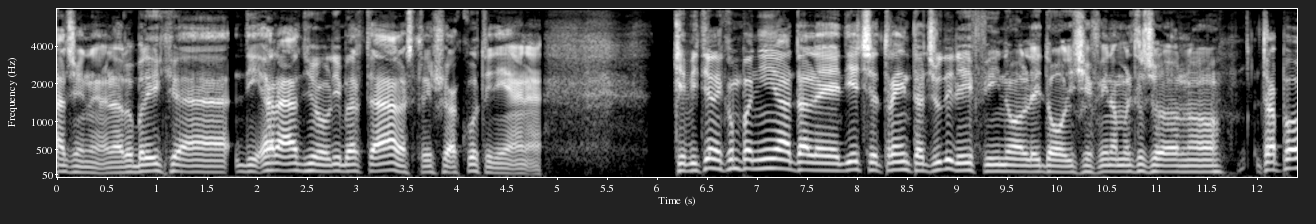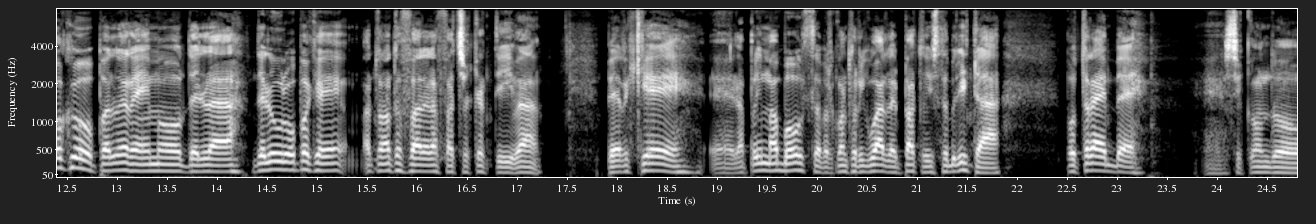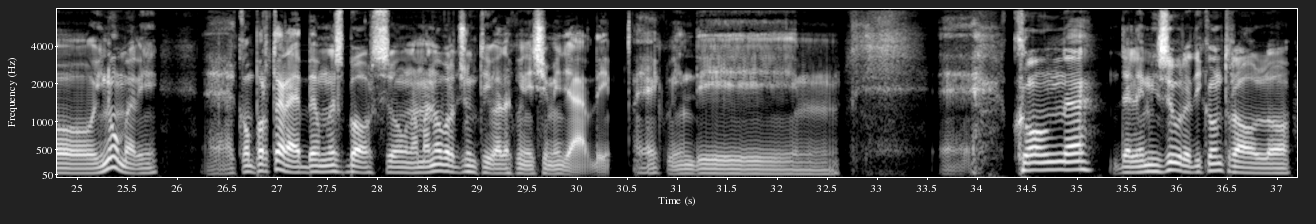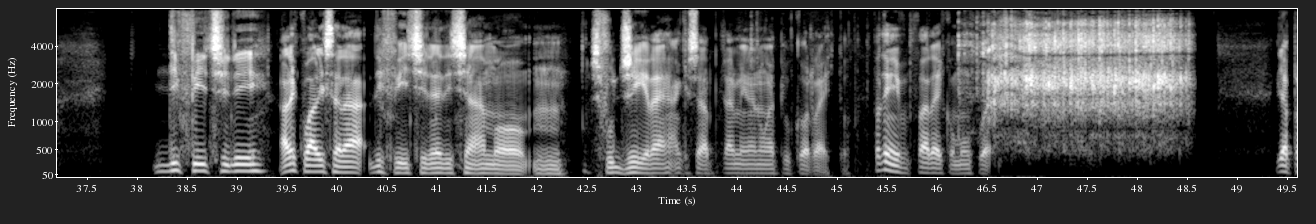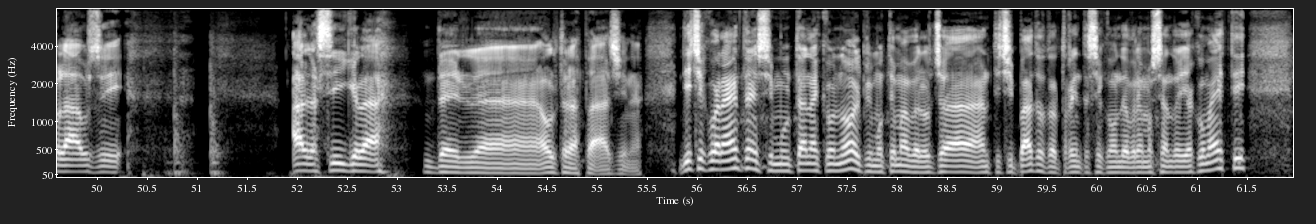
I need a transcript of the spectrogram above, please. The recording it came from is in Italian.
Pagina, la rubrica di Radio Libertà, la striscia quotidiana, che vi tiene compagnia dalle 10.30 giù di lì fino alle 12, fino a mezzogiorno. Tra poco parleremo della, dell'Europa che ha tornato a fare la faccia cattiva, perché eh, la prima bozza per quanto riguarda il patto di stabilità potrebbe, eh, secondo i numeri, eh, comporterebbe un esborso, una manovra aggiuntiva da 15 miliardi. E quindi mm, eh, con delle misure di controllo difficili alle quali sarà difficile diciamo mh, mm, sfuggire anche se il termine non è più corretto. Fatemi fare comunque gli applausi alla sigla del uh, oltre la pagina. 10.40 in simultanea con noi il primo tema ve l'ho già anticipato tra 30 secondi avremo Sandro Iacometti.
